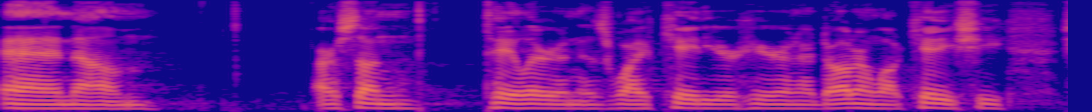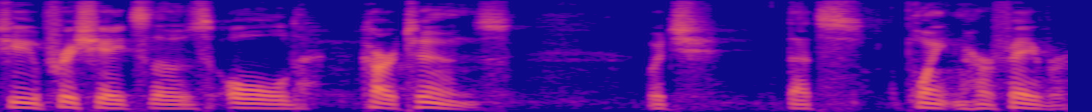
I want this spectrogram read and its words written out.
And um, our son Taylor and his wife Katie are here, and our daughter in law Katie, she, she appreciates those old cartoons, which that's a point in her favor.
